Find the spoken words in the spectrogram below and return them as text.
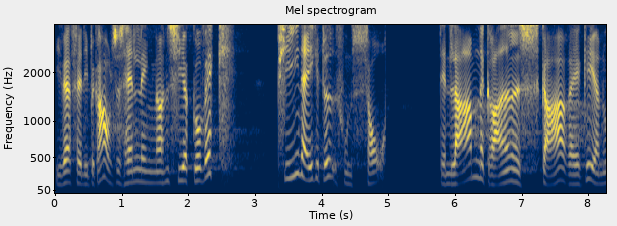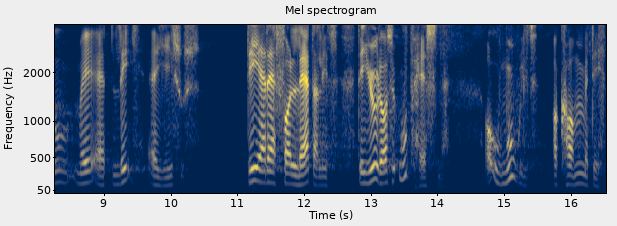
I hvert fald i begravelseshandlingen, når han siger, gå væk. Pigen er ikke død, hun sover. Den larmende, grædende skare reagerer nu med at le af Jesus. Det er da for latterligt. Det er jo også upassende og umuligt at komme med det.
